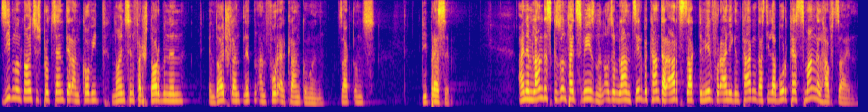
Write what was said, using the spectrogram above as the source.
97 Prozent der an Covid-19 Verstorbenen in Deutschland litten an Vorerkrankungen, sagt uns die Presse. Einem Landesgesundheitswesen in unserem Land sehr bekannter Arzt sagte mir vor einigen Tagen, dass die Labortests mangelhaft seien.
